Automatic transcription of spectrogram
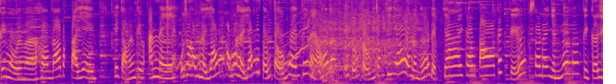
cái người mà hôm đó bắt tay với em cái chồng em kêu anh nè. Ủa sao không hề giống không có hề giống cái tưởng tượng của em tí nào hết á. Em tưởng tượng trong trí nhớ em là người đó đẹp trai cao to các kiểu. Sau đây nhìn nó nó kỳ kỳ.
